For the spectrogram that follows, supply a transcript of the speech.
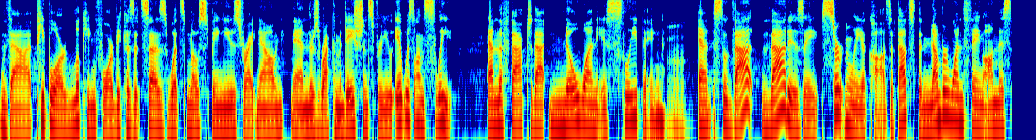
that people are looking for because it says what's most being used right now and there's recommendations for you, it was on sleep and the fact that no one is sleeping. Mm. and so that that is a certainly a cause. If that's the number one thing on this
